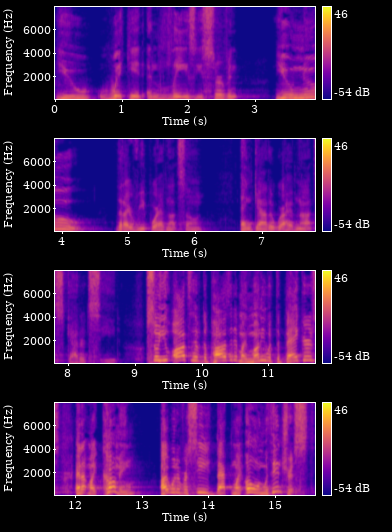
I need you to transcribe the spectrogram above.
You wicked and lazy servant, you knew that I reap where I have not sown and gather where I have not scattered seed. So you ought to have deposited my money with the bankers, and at my coming, I would have received back my own with interest.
